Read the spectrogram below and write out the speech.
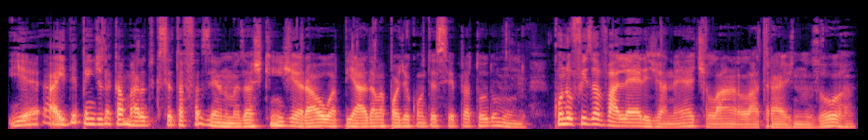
E é, aí depende da camada do que você está fazendo, mas acho que em geral a piada ela pode acontecer para todo mundo. Quando eu fiz a Valéria e Janete lá, lá atrás no Zorra,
